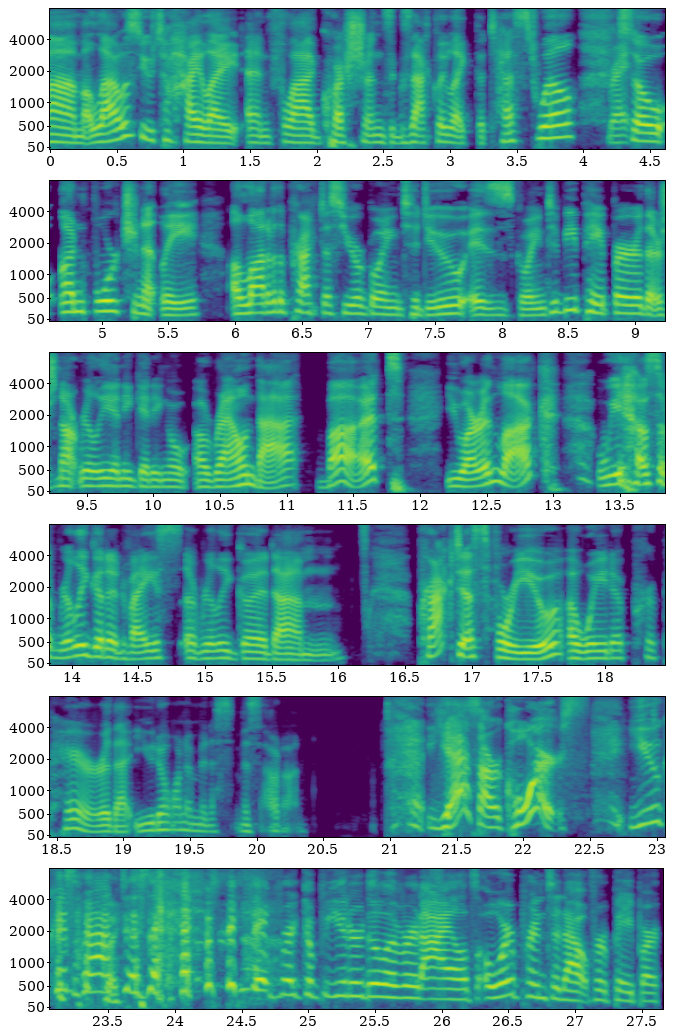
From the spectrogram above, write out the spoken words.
um, allows you to highlight and flag questions exactly like the test will. Right. So, unfortunately, a lot of the practice you're going to do is going to be paper. There's not really any getting around that, but you are in luck. We have some really good advice, a really good, um, practice for you, a way to prepare that you don't want to miss miss out on. Yes, our course. You can Exactly. practice everything for computer delivered IELTS or print it out for paper.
